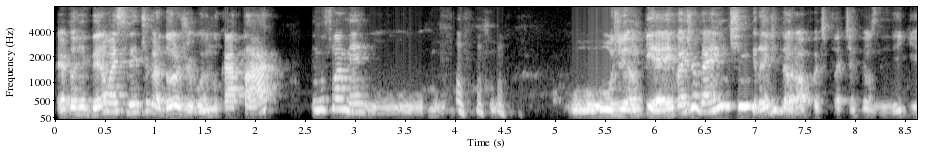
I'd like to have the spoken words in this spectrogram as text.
Everton Ribeiro é um excelente jogador, jogou no Catar e no Flamengo. O, o, o Jean-Pierre vai jogar em time grande da Europa, tipo a Champions League.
